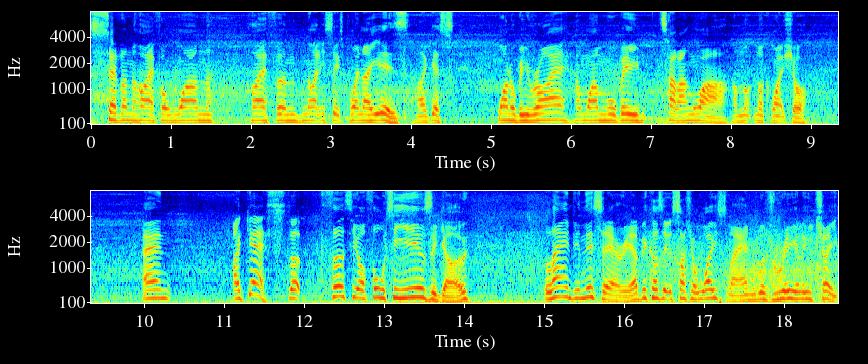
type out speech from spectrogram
7 hyphen 1 hyphen 96.8 is. I guess one will be Rai and one will be Tarangwa. I'm not, not quite sure. And I guess that 30 or 40 years ago, land in this area, because it was such a wasteland, was really cheap.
